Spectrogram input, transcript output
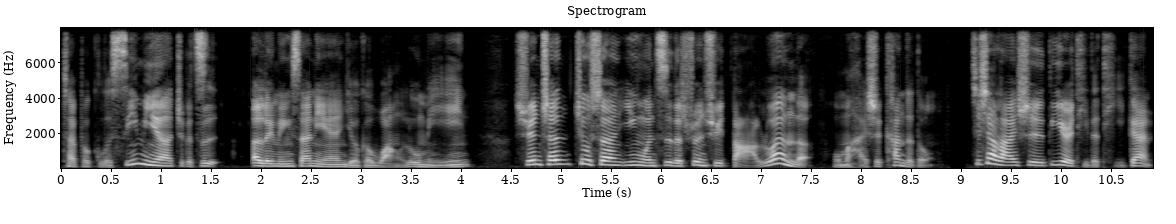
typoglycemia 这个字。二零零三年有个网络迷音，宣称就算英文字的顺序打乱了，我们还是看得懂。接下来是第二题的题干，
